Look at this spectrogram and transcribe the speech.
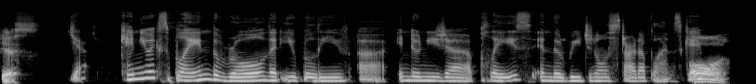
Yes. Yeah. Can you explain the role that you believe uh, Indonesia plays in the regional startup landscape? Oh,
